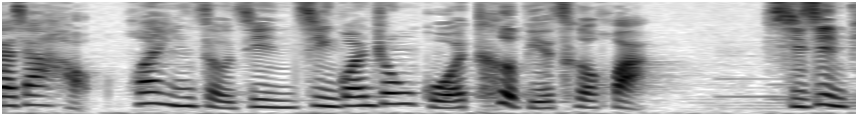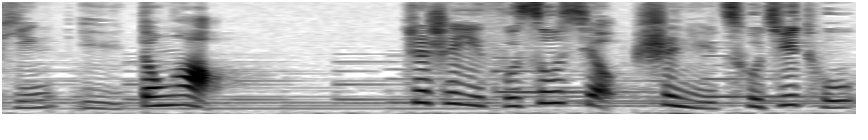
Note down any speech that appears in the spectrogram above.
大家好，欢迎走进《静观中国》特别策划《习近平与冬奥》。这是一幅苏绣仕女蹴鞠图，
